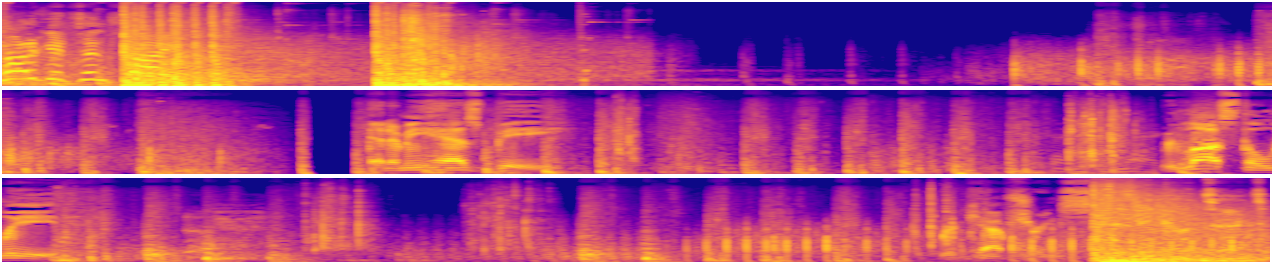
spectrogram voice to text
Target's in sight! Enemy has B. We lost the lead. Capturing C. Contact.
